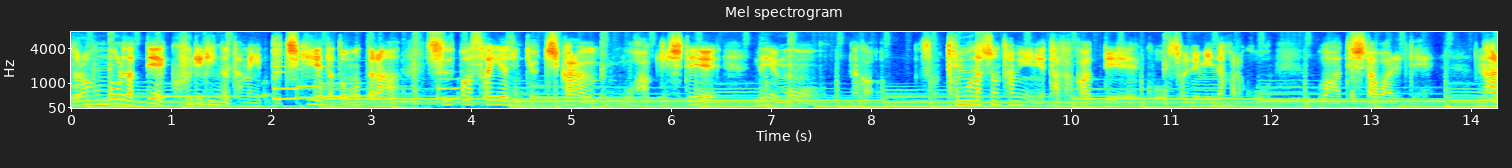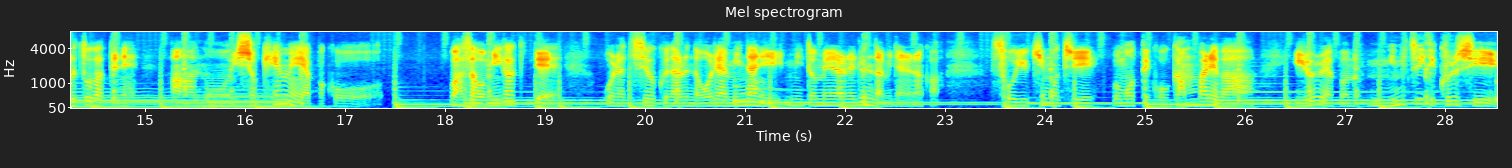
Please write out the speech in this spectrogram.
ドラゴンボールだってクリリンのためにブチ切れたと思ったらスーパーサイヤ人っていう力を発揮してでもうなんかその友達のためにね戦ってこうそれでみんなからこうわーって慕われてナルトだってねあの一生懸命やっぱこう技を磨きて俺は強くなるんだ俺はみんなに認められるんだみたいななんかそういう気持ちを持ってこう頑張ればいろいろやっぱ身についてくるし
